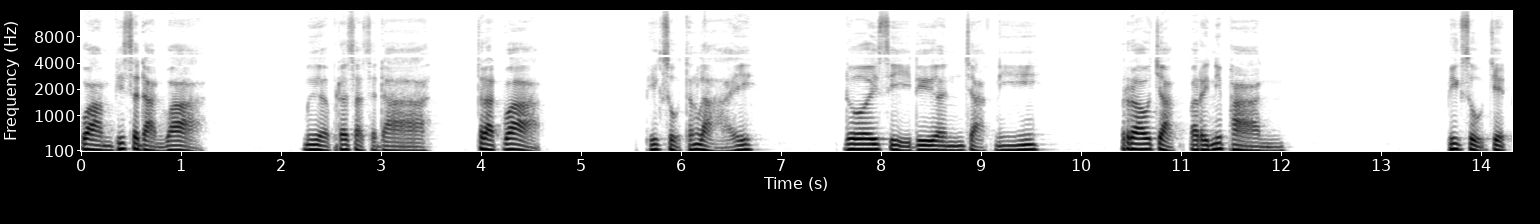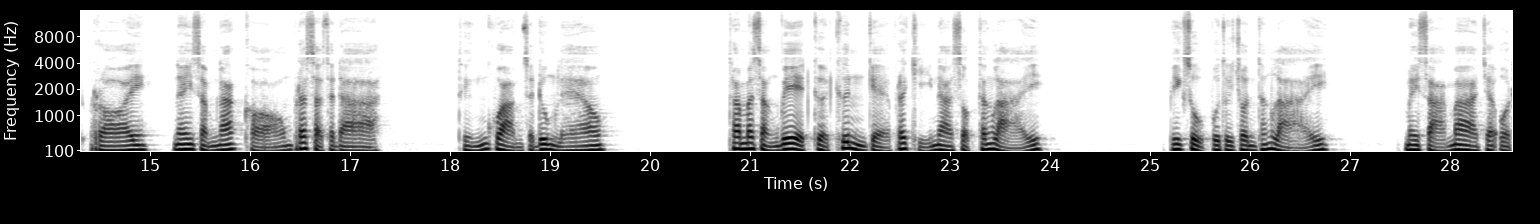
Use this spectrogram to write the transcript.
ความพิสดารว่า เมื่อพระสัสดาตรัสว่า ภิกษุทั้งหลาย โดยสี่เดือนจากนี้ เราจากปรินิพาน ภิกษุเจ็ดร้อยในสำนักของพระสัสดา ถึงความสะดุ้งแล้ว ธรรมสังเวชเกิดขึ้นแก่พระขีณาสพทั้งหลาย ภิกษุปุถุชนทั้งหลาย ไม่สามารถจะอด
